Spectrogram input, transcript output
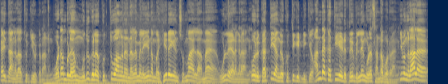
கைத்தாங்களா தூக்கி விட்டுறானுங்க. உடம்புல முதுகுல குத்து வாங்கின நிலைமையிலையும் நம்ம ஹீரோயின் சும்மா இல்லாம உள்ள இறங்குறாங்க. ஒரு கத்தி அங்க குத்திக்கிட்டு நிக்கும். அந்த கத்தியை எடுத்து வில்லன் கூட சண்டை போடுறாங்க. இவங்களால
